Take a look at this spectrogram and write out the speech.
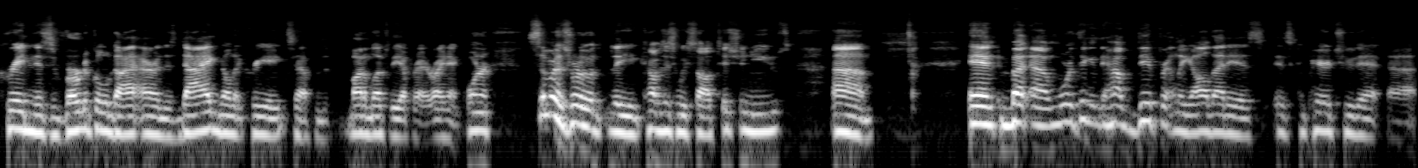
creating this vertical di- or this diagonal that creates uh, from the bottom left to the upper right hand corner, similar to sort of the composition we saw Titian use. Um, and but um, we're thinking how differently all that is is compared to that uh,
